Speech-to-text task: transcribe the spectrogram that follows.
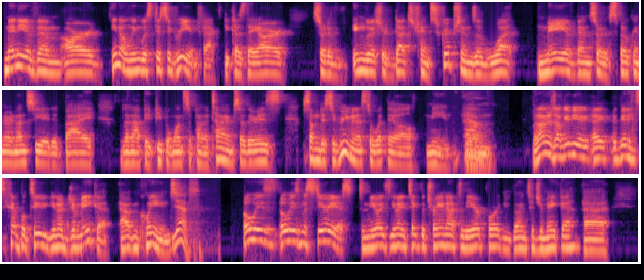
many of them are, you know, linguists disagree, in fact, because they are sort of English or Dutch transcriptions of what may have been sort of spoken or enunciated by Lenape people once upon a time. So there is some disagreement as to what they all mean. Yeah. Um, but Anders, I'll give you a, a, good example too. You know, Jamaica out in Queens. Yes always always mysterious. And you always you know you take the train out to the airport and going to jamaica uh,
